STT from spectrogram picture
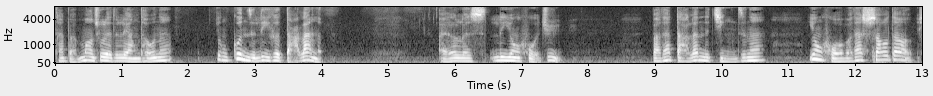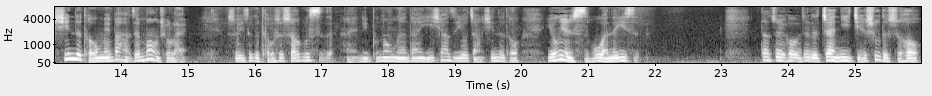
他把冒出来的两头呢，用棍子立刻打烂了。Iolus 利用火炬把它打烂的颈子呢，用火把它烧到新的头没办法再冒出来，所以这个头是烧不死的。哎，你不弄呢，它一下子又长新的头，永远死不完的意思。到最后这个战役结束的时候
